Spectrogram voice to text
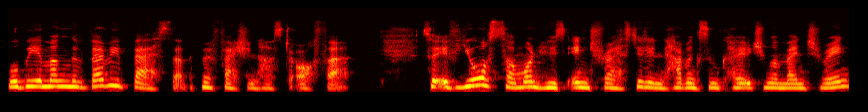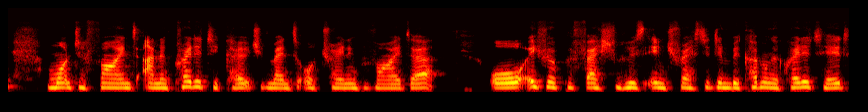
will be among the very best that the profession has to offer. So, if you're someone who's interested in having some coaching or mentoring and want to find an accredited coach, mentor, or training provider, or if you're a professional who's interested in becoming accredited,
